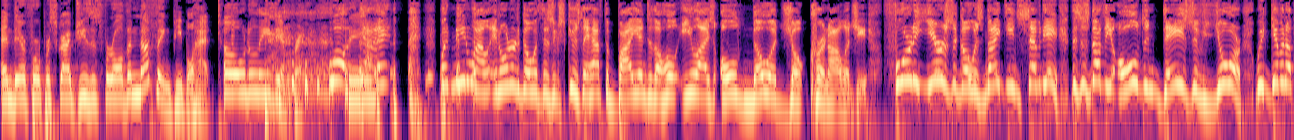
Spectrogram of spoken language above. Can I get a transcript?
and therefore prescribed Jesus for all the nothing people had. Totally different. Well, yeah, I- but meanwhile, in order to go with this excuse, they have to buy into the whole Eli's old Noah joke chronology. 40 years ago was 1978. This is not the olden days of yore. We'd given up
